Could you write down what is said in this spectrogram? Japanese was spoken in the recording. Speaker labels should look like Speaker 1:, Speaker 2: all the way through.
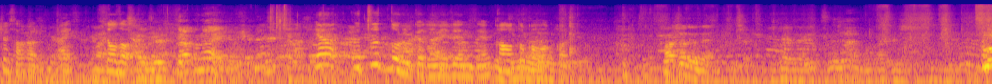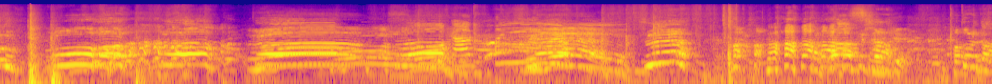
Speaker 1: ちょい下がるはい。どうぞ。
Speaker 2: 暗くない？
Speaker 1: いや映っとるけどね全然。顔とかわかるよ。
Speaker 3: あちょっと待って。
Speaker 2: おおうわうわ
Speaker 1: おかっこいい
Speaker 2: すげえすげえあープレッ取れた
